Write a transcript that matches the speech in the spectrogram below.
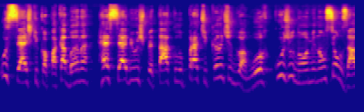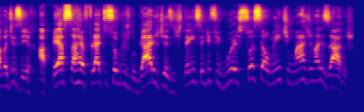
O Sesc Copacabana recebe o espetáculo Praticante do Amor, cujo nome não se ousava dizer. A peça reflete sobre os lugares de existência de figuras socialmente marginalizadas,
